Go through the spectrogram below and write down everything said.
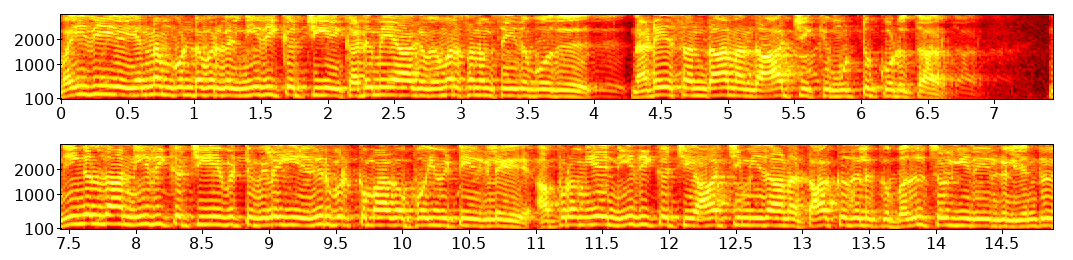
வைதீக எண்ணம் கொண்டவர்கள் நீதி கட்சியை கடுமையாக விமர்சனம் செய்தபோது நடேசன் தான் அந்த ஆட்சிக்கு முட்டு கொடுத்தார். நீங்கள் தான் நீதி கட்சியை விட்டு விலகி எதிர்பர்க்கமாக போய்விட்டீர்களே அப்புறம் ஏன் நீதி கட்சி ஆட்சி மீதான தாக்குதலுக்கு பதில் சொல்கிறீர்கள் என்று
